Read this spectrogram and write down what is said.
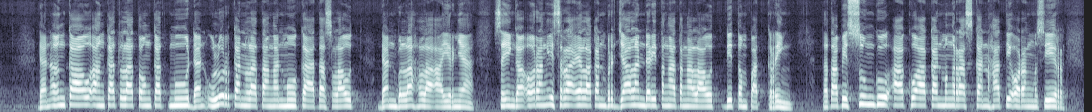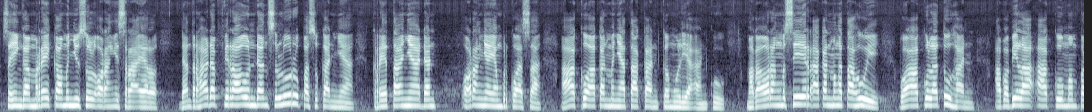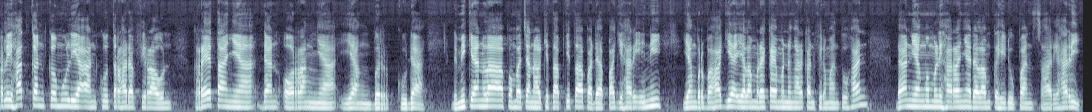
dan engkau angkatlah tongkatmu dan ulurkanlah tanganmu ke atas laut dan belahlah airnya, sehingga orang Israel akan berjalan dari tengah-tengah laut di tempat kering. Tetapi sungguh aku akan mengeraskan hati orang Mesir, sehingga mereka menyusul orang Israel, dan terhadap Firaun dan seluruh pasukannya, keretanya dan orangnya yang berkuasa, aku akan menyatakan kemuliaanku. Maka orang Mesir akan mengetahui bahwa akulah Tuhan apabila aku memperlihatkan kemuliaanku terhadap Firaun keretanya dan orangnya yang berkuda. Demikianlah pembacaan Alkitab kita pada pagi hari ini. Yang berbahagia ialah mereka yang mendengarkan firman Tuhan dan yang memeliharanya dalam kehidupan sehari-hari.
